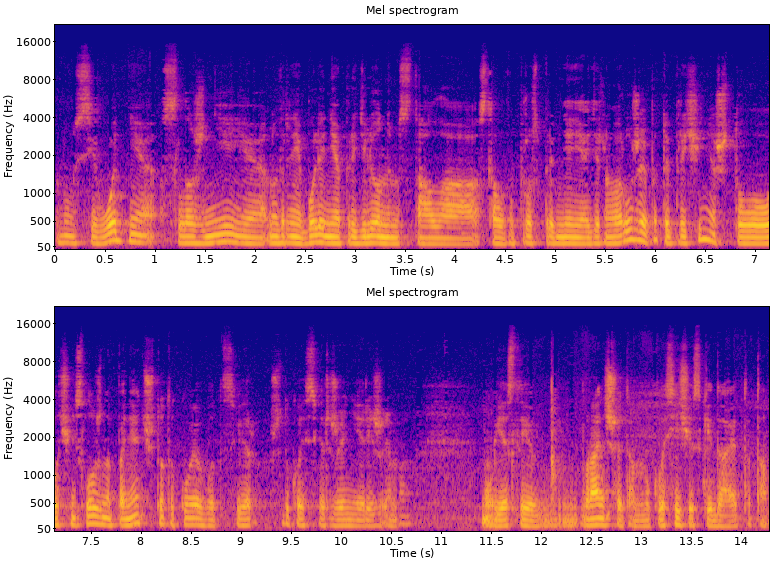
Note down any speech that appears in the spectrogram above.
ну, сегодня сложнее, ну, вернее, более неопределенным стало, стал вопрос применения ядерного оружия по той причине, что очень сложно понять, что такое, вот свер, что такое свержение режима. Ну, если раньше, там, ну, классически, да, это там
